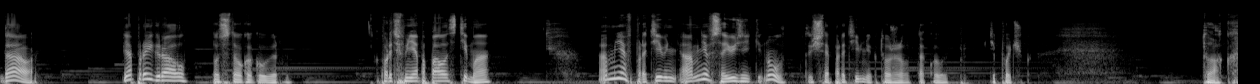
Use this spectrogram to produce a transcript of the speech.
Да, я проиграл после того, как выиграл. Против меня попалась Тима. А мне в противник, а мне в союзники, ну, ты считай, противник тоже вот такой вот типочек. Так,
